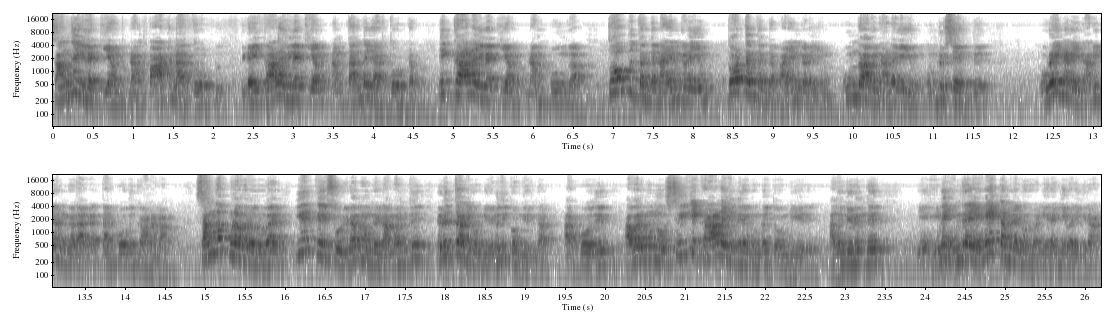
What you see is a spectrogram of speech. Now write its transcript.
சங்க இலக்கியம் நம் பாட்டனார் தோப்பு. இடைக்கால இலக்கியம் நம் தந்தையார் தோட்டம். இக்கால இலக்கியம் நம் பூங்கா. தோப்பு தந்த நயன்களையும் தோட்டம் தந்த பயன்களையும் பூங்காவின் அழகையும் ஒன்று சேர்த்து உரைநடையின் அணிநன்களாக தற்போது காணலாம். சங்கப்புலவர் ஒருவர் இயற்கை சூழிடம் ஒன்றில் அமர்ந்து எழுத்தாணி கொண்டு எழுதி கொண்டிருந்தார். அப்போது அவர் முன் ஒரு சிறிய கால இயந்திரம் ஒன்று தோன்றியது. அதிலிருந்து இ- இணை- இன்றைய இணையத்தமிழன் ஒருவன் இறங்கி வருகிறான்.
